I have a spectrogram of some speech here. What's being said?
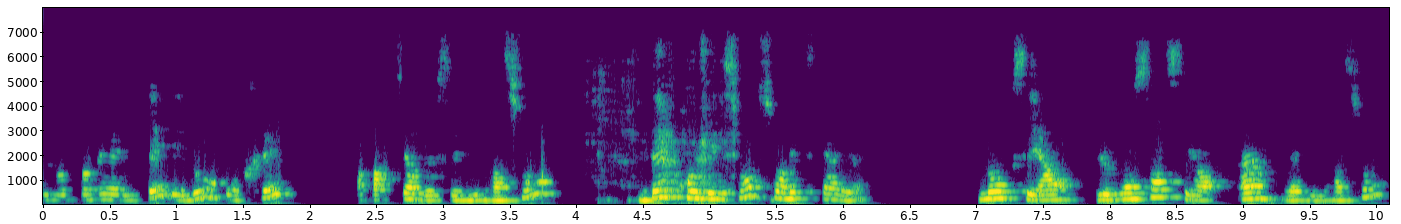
de notre réalité et donc on crée à partir de ces vibrations des projections sur l'extérieur. Donc c'est le bon sens, c'est en un la vibration,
